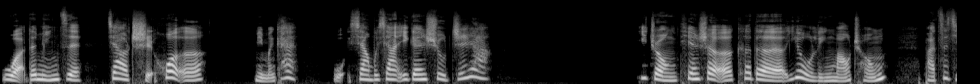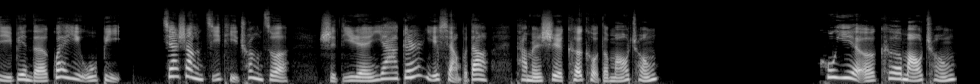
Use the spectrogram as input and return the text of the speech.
我的名字叫齿货蛾，你们看我像不像一根树枝啊？一种天射蛾科的幼龄毛虫，把自己变得怪异无比，加上集体创作，使敌人压根儿也想不到它们是可口的毛虫。枯叶蛾科毛虫，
